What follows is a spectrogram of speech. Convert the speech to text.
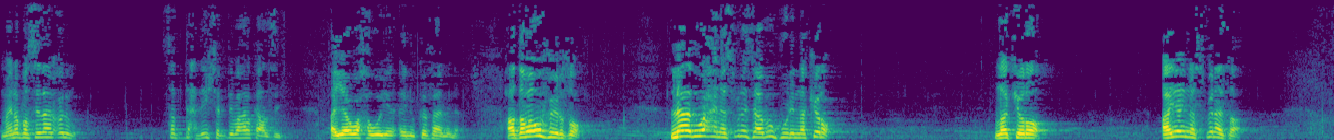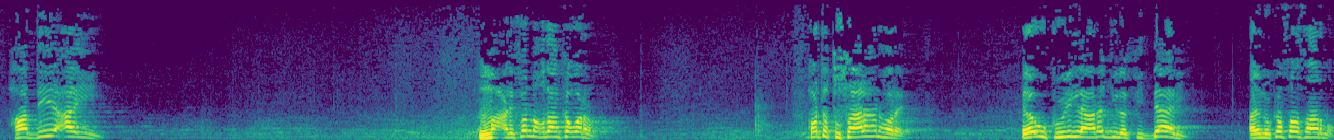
Mayna basidayn culm saddexdii shardi ba halkaasi ayaa waxa weeyaan aynu ka fahmayna haddaba u fiirso laadu waxay nasbinaysaa buu ku yidhi nakiro. Nakiro. Ayay nasbinaysaa. Haddii ay macrifo noqdaan ka waran. Horta tusaalahan hore ee uu ku yidhi laa rajula fi daari aynu ka soo saarno.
